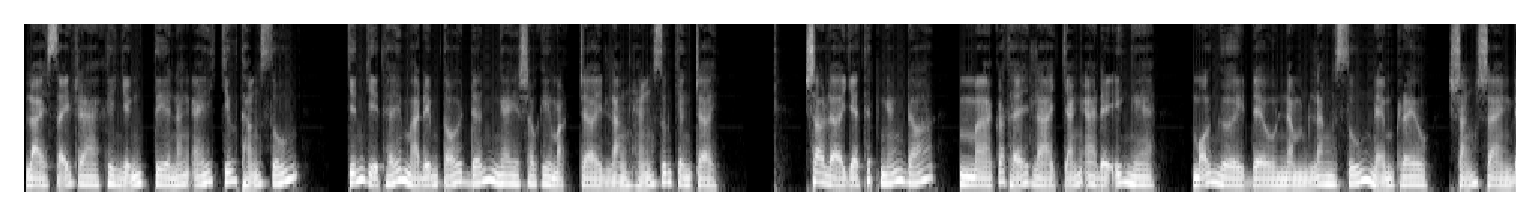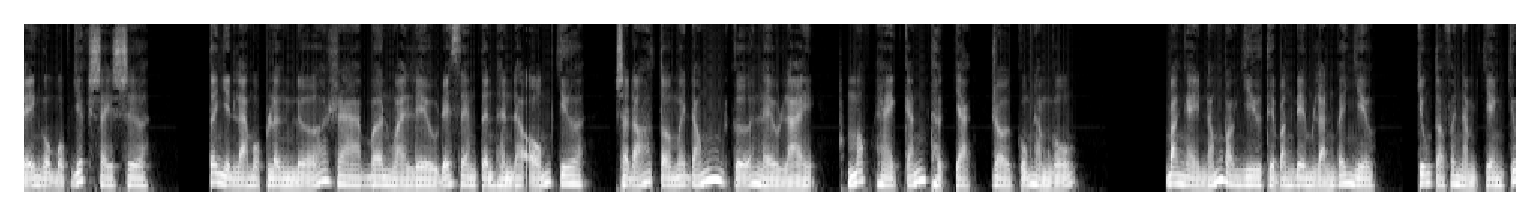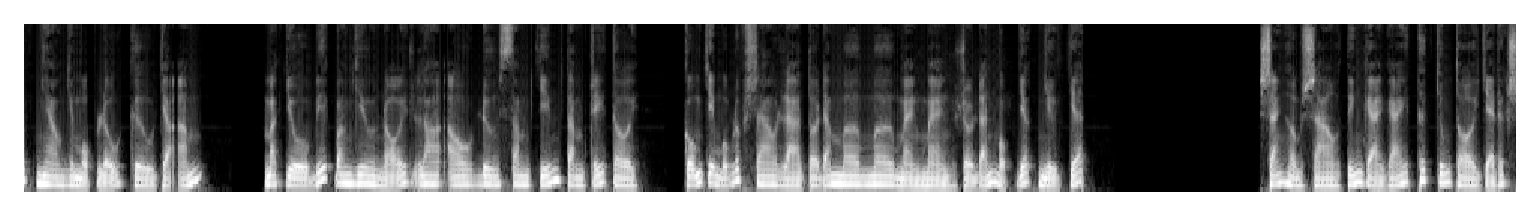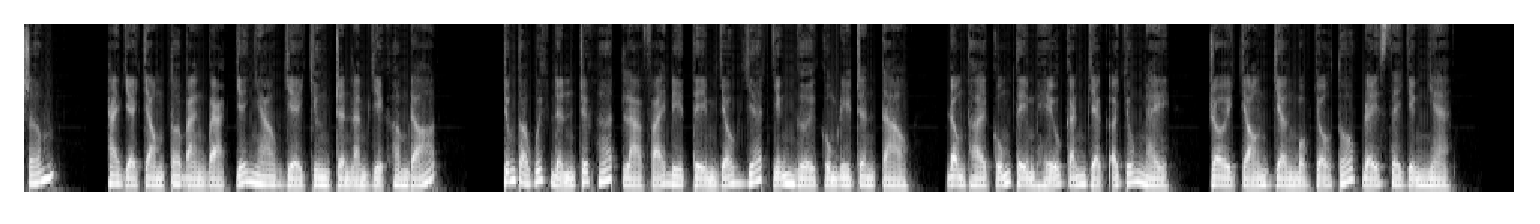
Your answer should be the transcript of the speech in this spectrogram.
lại xảy ra khi những tia nắng ấy chiếu thẳng xuống. Chính vì thế mà đêm tối đến ngay sau khi mặt trời lặn hẳn xuống chân trời. Sau lời giải thích ngắn đó mà có thể là chẳng ai để ý nghe, mỗi người đều nằm lăn xuống nệm rêu, sẵn sàng để ngủ một giấc say sưa. Tôi nhìn lại một lần nữa ra bên ngoài lều để xem tình hình đã ổn chưa, sau đó tôi mới đóng cửa lều lại, móc hai cánh thật chặt rồi cũng nằm ngủ. Ban ngày nóng bao nhiêu thì ban đêm lạnh bấy nhiêu, chúng tôi phải nằm chen chúc nhau như một lũ cừu cho ấm. Mặc dù biết bao nhiêu nỗi lo âu đương xâm chiếm tâm trí tôi, cũng chỉ một lúc sau là tôi đã mơ mơ màng màng rồi đánh một giấc như chết. Sáng hôm sau, tiếng gà gái thức chúng tôi dậy rất sớm. Hai vợ chồng tôi bàn bạc với nhau về chương trình làm việc hôm đó. Chúng tôi quyết định trước hết là phải đi tìm dấu vết những người cùng đi trên tàu, đồng thời cũng tìm hiểu cảnh vật ở chốn này, rồi chọn dần một chỗ tốt để xây dựng nhà.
